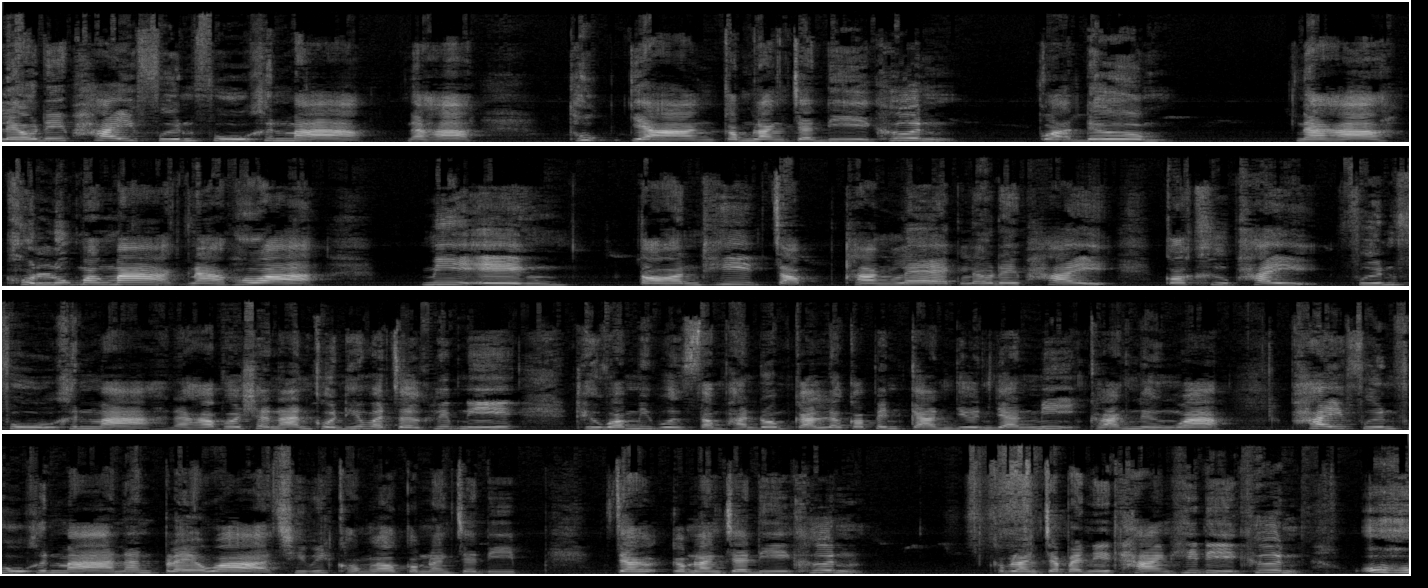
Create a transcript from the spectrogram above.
แล้วได้ไพ่ฟื้นฟูขึ้นมานะคะ ทุกอย่างกำลังจะดีขึ้นกว่าเดิมนะคะ คนลุกมากๆนะ เพราะว่ามีเอง ตอนที่จับครั้งแรกแล้วได้ไพ่ก็คือไพ่ฟื้นฟูขึ้นมานะคะ เพราะฉะนั้นคนที่มาเจอคลิปนี้ ถือว่ามีบุญสัมพันธ์ร่วมกัน แล้วก็เป็นการยืนยันมีอีกครั้งหนึ่งว่าไพ่ฟื้นฟูขึ้นมา นั่นแปลว่าชีวิตของเรากำลังจะดีจะกำลังจะดีขึ้นกำลังจะไปในทางที่ดีขึ้น โอ้โห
